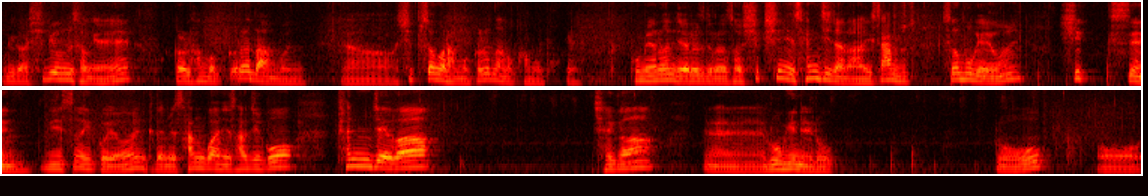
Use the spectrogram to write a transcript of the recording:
우리가 12운성에 그걸 한번 끌어다 한번 어, 십성을 한번 끌어다 놓고 한번 보게. 보면은 예를 들어서 식신이 생지잖아. 이거 한번 써보게요. 식생이 써 있고요. 그 다음에 상관이 사지고 편제가 제가 에, 록이네 록. 록. 어,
